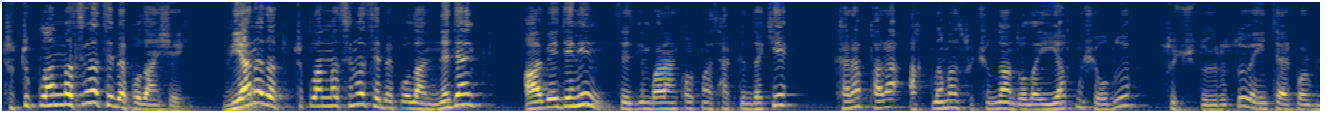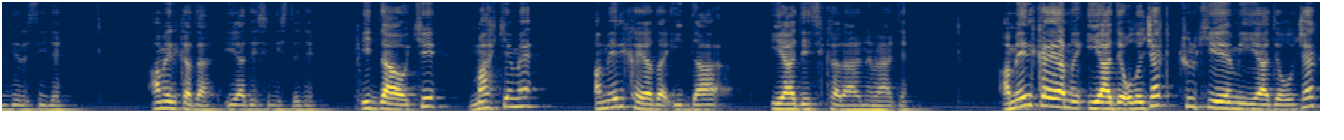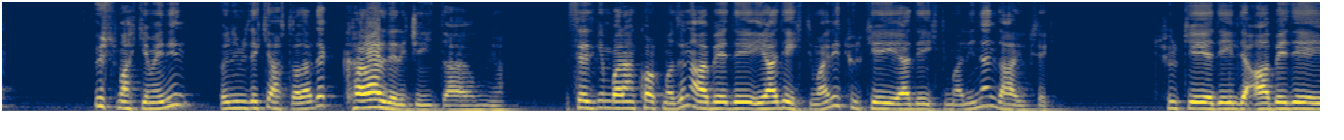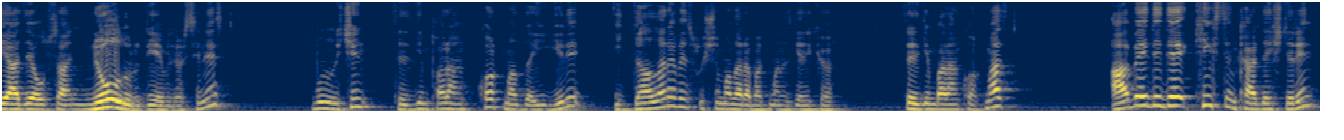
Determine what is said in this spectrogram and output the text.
tutuklanmasına sebep olan şey, Viyana'da tutuklanmasına sebep olan neden ABD'nin Sezgin Baran Korkmaz hakkındaki kara para aklama suçundan dolayı yapmış olduğu suç duyurusu ve Interpol bildirisiydi. Amerika'da iadesini istedi. İddia o ki mahkeme Amerika'ya da iddia iadesi kararını verdi. Amerika'ya mı iade olacak, Türkiye'ye mi iade olacak? Üst mahkemenin önümüzdeki haftalarda karar vereceği iddia olunuyor. Sezgin Baran Korkmaz'ın ABD'ye iade ihtimali Türkiye'ye iade ihtimalinden daha yüksek. Türkiye'ye değil de ABD'ye iade olsa ne olur diyebilirsiniz. Bunun için Sezgin Baran Korkmaz'la ilgili iddialara ve suçlamalara bakmanız gerekiyor. Sezgin Baran Korkmaz, ABD'de Kingston kardeşlerin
